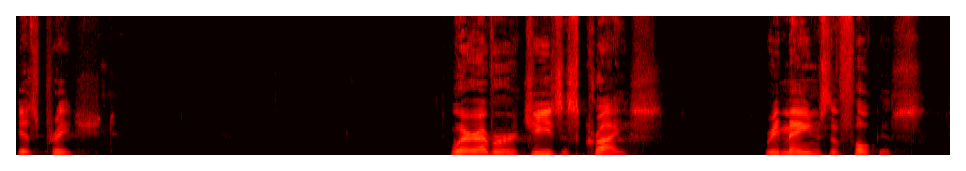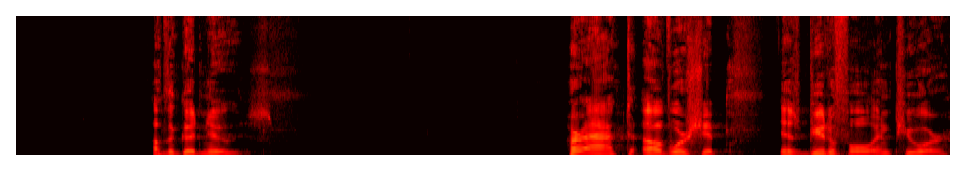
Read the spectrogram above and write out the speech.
is preached. Wherever Jesus Christ remains the focus of the good news. Her act of worship is beautiful and pure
